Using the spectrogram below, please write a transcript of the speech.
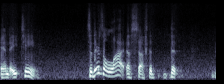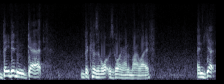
and 18. So there's a lot of stuff that, that they didn't get because of what was going on in my life. And yet,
